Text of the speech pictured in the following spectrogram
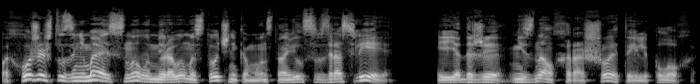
Похоже, что занимаясь с новым мировым источником, он становился взрослее и я даже не знал, хорошо это или плохо.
